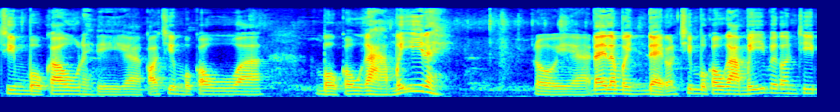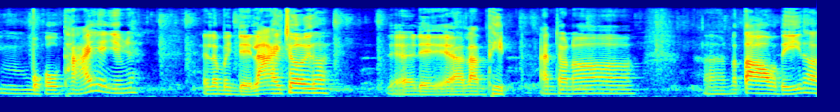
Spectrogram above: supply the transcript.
Chim bồ câu này thì à, có chim bồ câu à, bồ câu gà mỹ này rồi à, đây là mình để con chim bồ câu gà Mỹ với con chim bồ câu Thái anh em nhé. Đây là mình để lai chơi thôi. Để, để à, làm thịt ăn cho nó à, nó to một tí thôi.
